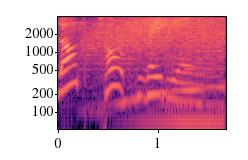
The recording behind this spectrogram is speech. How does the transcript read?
Blog Talk Radio.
